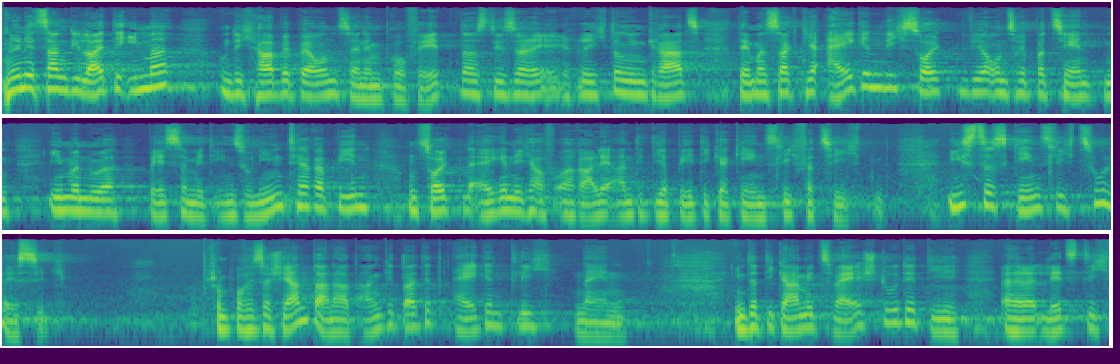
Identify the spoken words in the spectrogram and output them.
Nun, jetzt sagen die Leute immer, und ich habe bei uns einen Propheten aus dieser Richtung in Graz, der immer sagt, ja, eigentlich sollten wir unsere Patienten immer nur besser mit Insulintherapien und sollten eigentlich auf orale Antidiabetika gänzlich verzichten. Ist das gänzlich zulässig? Schon Professor Scherntan hat angedeutet, eigentlich nein. In der Digami-2-Studie, die äh, letztlich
